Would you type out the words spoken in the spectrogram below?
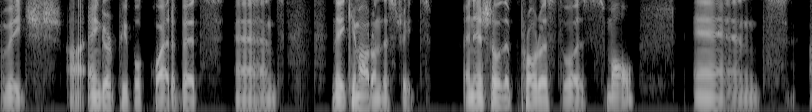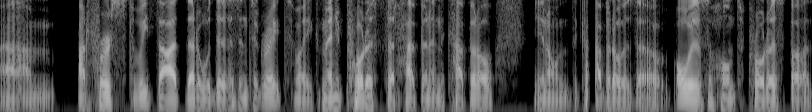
which uh, angered people quite a bit, and they came out on the street. Initially, the protest was small, and um, at first we thought that it would disintegrate. Like many protests that happen in the capital, you know, the capital is a, always a home to protests, but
